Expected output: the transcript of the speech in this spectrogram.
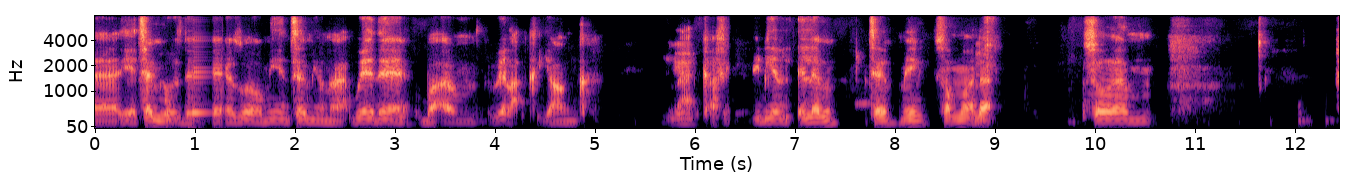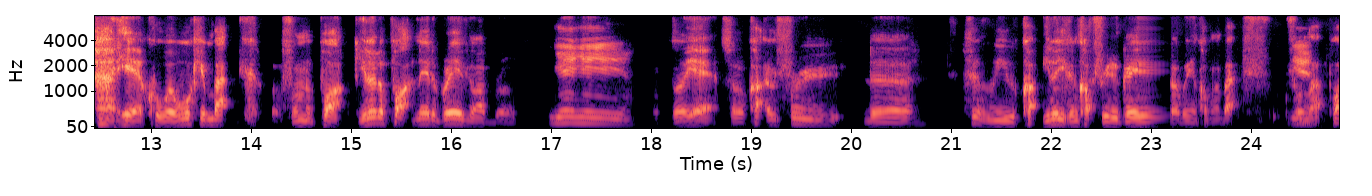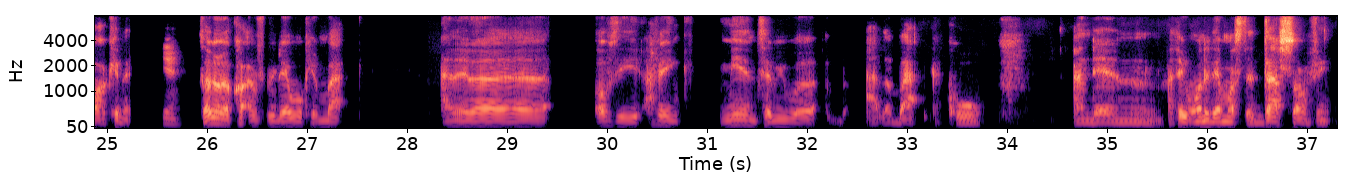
uh, yeah, Temi was there as well. Me and Temi on that, we're there, but um, we're like young, Yeah. like I think maybe 11, 10, maybe something like that. So um, yeah, cool. We're walking back from the park. You know the park near the graveyard, bro. Yeah, yeah, yeah, yeah. So yeah, so cutting through the. I think we cut. You know, you can cut through the graveyard when you're coming back from Yeah. that park, innit? Yeah. So I know we're cutting through there, walking back, and then uh obviously I think me and Timmy were at the back, cool, and then I think one of them must have dashed something.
